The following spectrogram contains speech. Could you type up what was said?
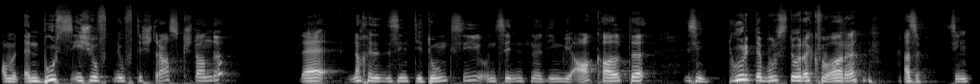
am- ein Bus ist auf, auf der Straße gestanden. Der, nachher sind die dumm gewesen und sind nicht irgendwie angehalten. Die sind durch den Bus durchgefahren. Also sind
